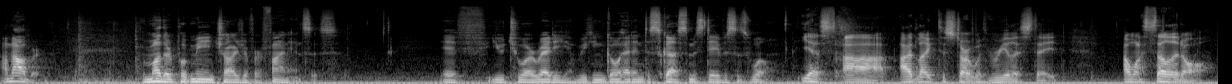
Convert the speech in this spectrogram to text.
I'm Albert. Your mother put me in charge of her finances. If you two are ready, we can go ahead and discuss Miss Davis's will. Yes, uh, I'd like to start with real estate. I want to sell it all.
